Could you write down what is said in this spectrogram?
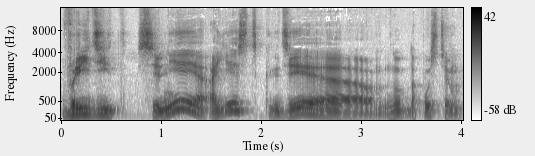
вредит сильнее, а есть, где, ну, допустим,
